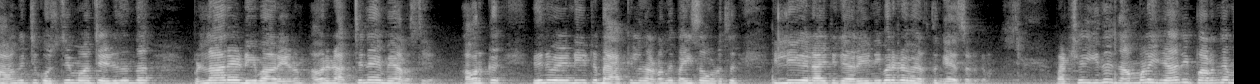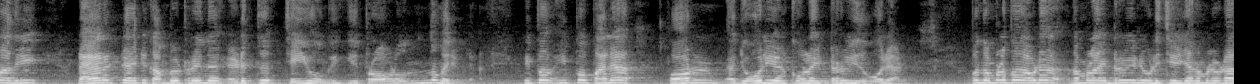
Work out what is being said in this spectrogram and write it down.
വാങ്ങിച്ച് ക്വസ്റ്റ്യൻ മാർച്ച് എഴുതുന്ന പിള്ളേരെ ഡീബാർ ചെയ്യണം. അവരുടെ അച്ഛനെ അമ്മയെ അറസ്റ്റ് ചെയ്യണം. അവർക്ക് ഇതിന് വേണ്ടിയിട്ട് ബാക്കിൽ നടന്ന് പൈസ കൊടുത്ത് ഇല്ലീഗലായിട്ട് കയറി ഇവരുടെ പേർത്തും കേസെടുക്കണം പക്ഷേ ഇത് നമ്മൾ ഞാൻ ഈ പറഞ്ഞ മാതിരി ഡയറക്റ്റായിട്ട് കമ്പ്യൂട്ടറിൽ നിന്ന് എടുത്ത് ചെയ്യുമെങ്കിൽ ഈ പ്രോബ്ലം ഒന്നും വരില്ല. ഇപ്പോൾ ഇപ്പോൾ പല ഫോറിൻ ജോലികൾക്കുള്ള ഇന്റർവ്യൂ ഇതുപോലെയാണ്. അപ്പോൾ നമ്മളിപ്പോൾ അവിടെ നമ്മളെ ഇന്റർവ്യൂവിന് വിളിച്ചു കഴിഞ്ഞാൽ നമ്മളിവിടെ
